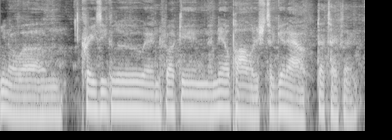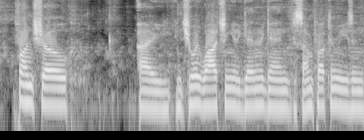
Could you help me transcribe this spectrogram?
you know, um, crazy glue and fucking nail polish to get out. That type thing. Fun show. I enjoy watching it again and again for some fucking reason,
